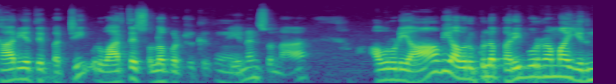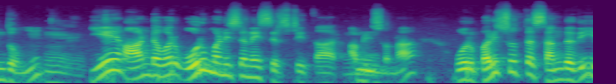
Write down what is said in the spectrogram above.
காரியத்தை பற்றி ஒரு வார்த்தை சொல்லப்பட்டிருக்கு. என்னன்னு சொன்னா அவருடைய ஆவி அவருக்குள்ள பரிபூர்ணமா இருந்தும். ஏன் ஆண்டவர் ஒரு மனுஷனை சிருஷ்டித்தார் அப்படின்னு. சொன்னா ஒரு பரிசுத்த சந்ததி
